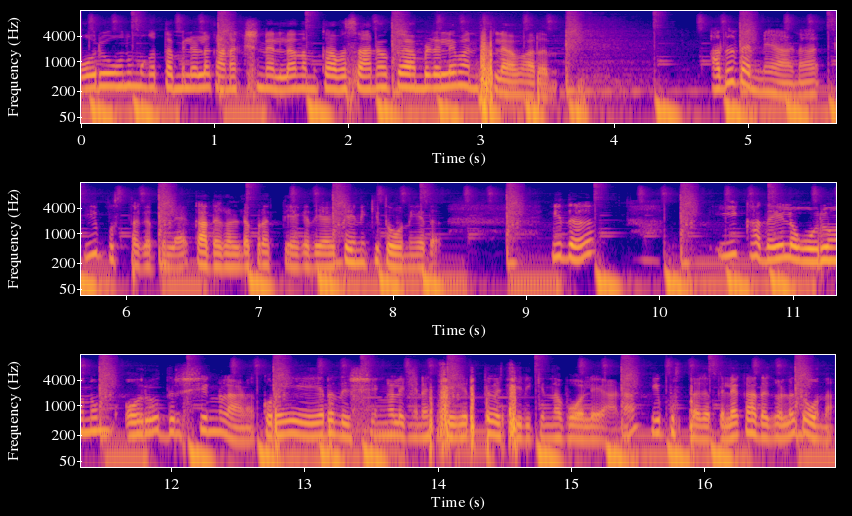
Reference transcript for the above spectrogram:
ഓരോന്നും തമ്മിലുള്ള കണക്ഷൻ എല്ലാം നമുക്ക് അവസാനമൊക്കെ ആകുമ്പോഴല്ലേ മനസ്സിലാവാറ്. അത് തന്നെയാണ് ഈ പുസ്തകത്തിലെ കഥകളുടെ പ്രത്യേകതയായിട്ട് എനിക്ക് തോന്നിയത്. ഇത് ഈ കഥയിൽ ഓരോന്നും ഓരോ ദൃശ്യങ്ങളാണ്. കുറേയേറെ ദൃശ്യങ്ങൾ ഇങ്ങനെ ചേർത്ത് വെച്ചിരിക്കുന്ന പോലെയാണ് ഈ പുസ്തകത്തിലെ കഥകൾ തോന്നുക.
